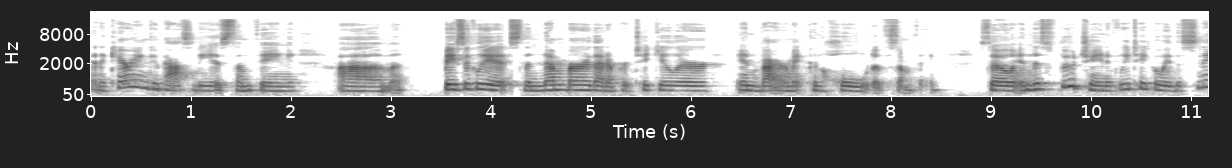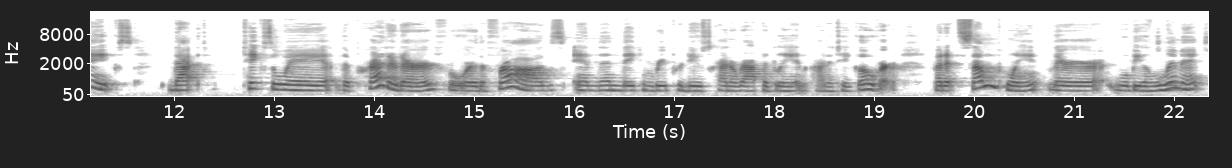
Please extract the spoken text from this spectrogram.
And a carrying capacity is something um, Basically, it's the number that a particular environment can hold of something. So in this food chain, if we take away the snakes, that takes away the predator for the frogs and then they can reproduce kind of rapidly and kind of take over. But at some point there will be a limit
